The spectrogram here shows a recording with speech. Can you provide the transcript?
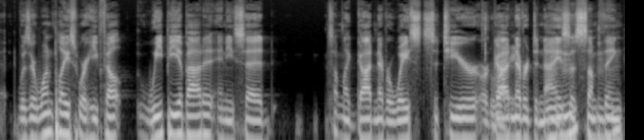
uh, was there one place where he felt weepy about it and he said something like God never wastes a tear or God Right. never denies Mhm, us something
